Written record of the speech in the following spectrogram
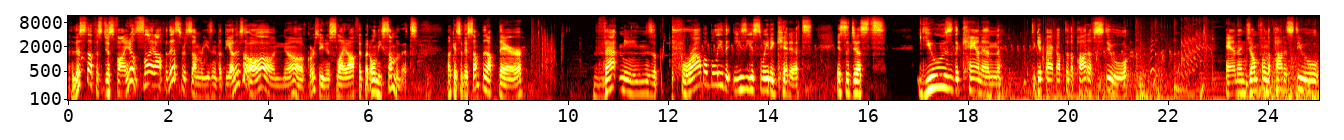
And this stuff is just fine. You don't slide off of this for some reason, but the others... Oh, no, of course you can just slide off it, but only some of it. Okay, so there's something up there. That means probably the easiest way to get it is to just use the cannon to get back up to the pot of stew and then jump from the pot of stew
